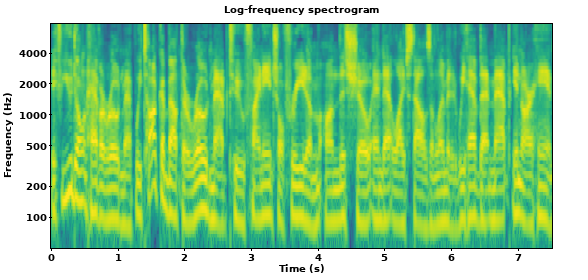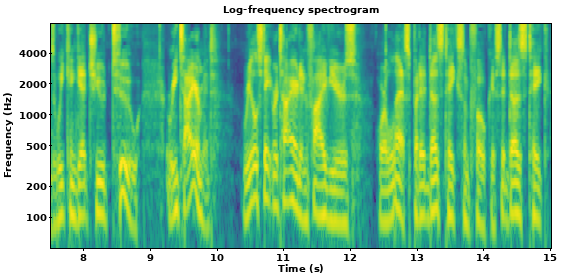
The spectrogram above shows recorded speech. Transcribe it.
If you don't have a roadmap, we talk about the roadmap to financial freedom on this show and at Lifestyles Unlimited. We have that map in our hands. We can get you to retirement, real estate retired in five years or less, but it does take some focus. It does take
